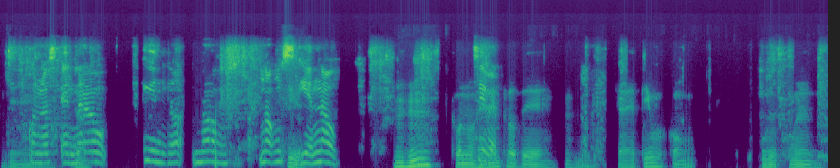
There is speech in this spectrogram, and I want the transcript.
de- Con los now y no, no, no, Sí. y ujú, con los ejemplos de, adjetivos con, con- con el-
